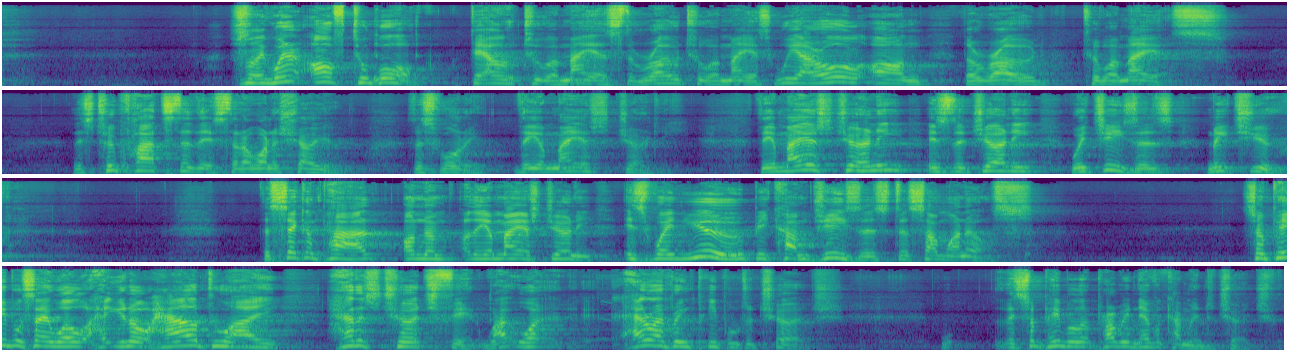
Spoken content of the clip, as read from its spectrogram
So they went off to walk down to Emmaus, the road to Emmaus. We are all on the road to Emmaus. There's two parts to this that I want to show you this morning the Emmaus journey. The Emmaus journey is the journey where Jesus meets you. The second part on the, on the Emmaus journey is when you become Jesus to someone else. So people say, well, you know, how do I, how does church fit? What, what, how do I bring people to church? There's some people that probably never come into church.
